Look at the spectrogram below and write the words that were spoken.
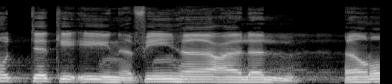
متكئين فيها على الأرائك.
